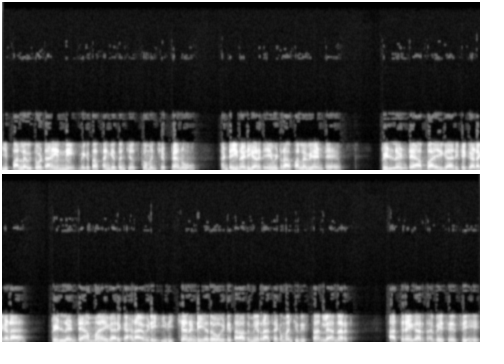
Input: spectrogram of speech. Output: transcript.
ఈ పల్లవితో ఆయన్ని మిగతా సంగీతం చేసుకోమని చెప్పాను. అంటే ఈయన అడిగారట ఏమిట్రా పల్లవి? అంటే పెళ్ళంటే అబ్బాయి గారికి గడగడ పెళ్ళంటే అమ్మాయి గారికి హడావిడి ఇది ఇచ్చానండి ఏదో ఒకటి తర్వాత మీరు రాశాక మంచిది ఇస్తానులే అన్నారట. అత్రేయ గారు నవ్వేసేసి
